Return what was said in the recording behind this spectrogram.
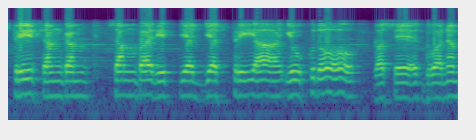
स्त्रीसङ्गं सम्परित्यज्य स्त्रिया युक्तो वसेद्वनं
